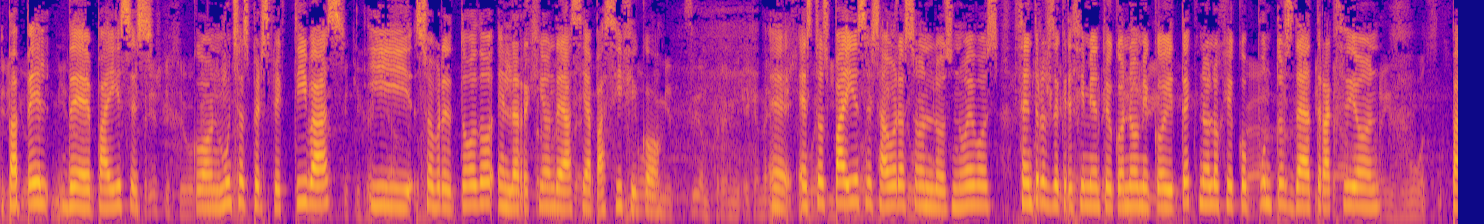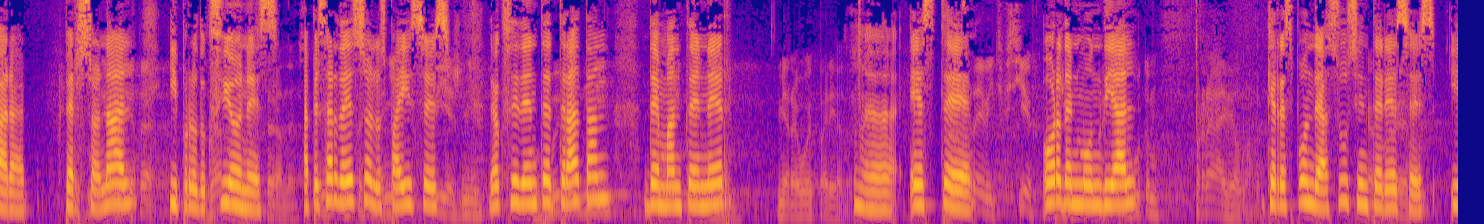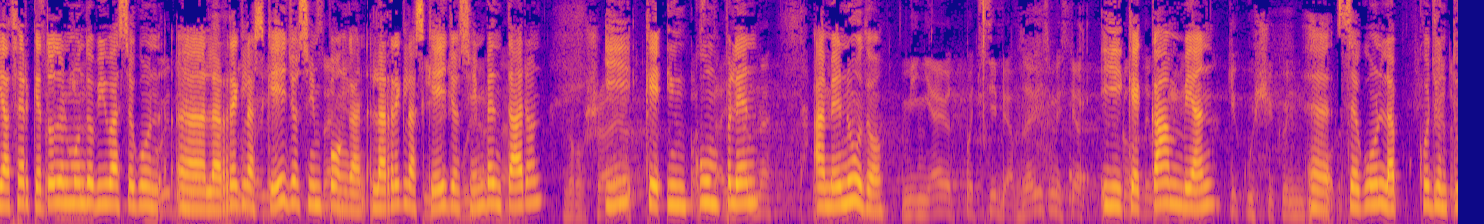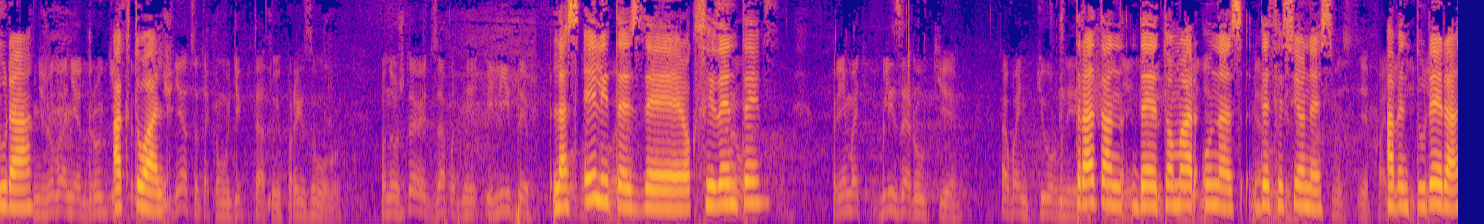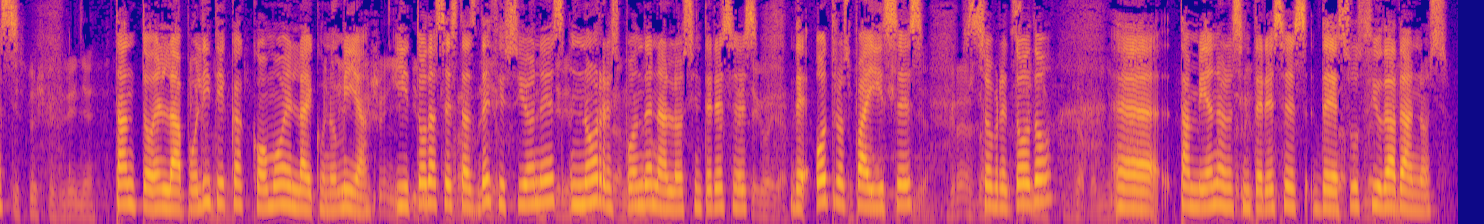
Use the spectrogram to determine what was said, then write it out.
papel de países con muchas perspectivas y sobre todo en la región de Asia-Pacífico. Eh, estos países ahora son los nuevos centros de crecimiento económico y tecnológico, puntos de atracción para personal y producciones. A pesar de eso, los países de Occidente tratan de mantener eh, este orden mundial que responde a sus intereses y hacer que todo el mundo viva según ah, las reglas que ellos impongan, las reglas que ellos inventaron y que incumplen a menudo eh, y que cambian eh, según la coyuntura actual. Las élites de Occidente tratan de tomar unas decisiones aventureras, tanto en la política como en la economía. Y todas estas decisiones no responden a los intereses de otros países, sobre todo eh, también a los intereses de sus ciudadanos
